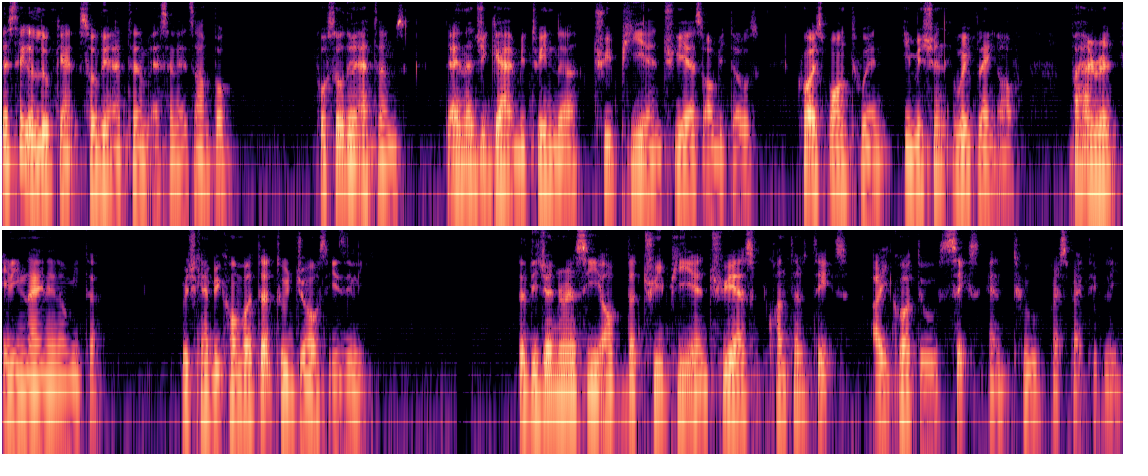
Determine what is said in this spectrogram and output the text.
Let's take a look at sodium atom as an example. For sodium atoms, the energy gap between the 3p and 3s orbitals correspond to an emission wavelength of 589 nanometer, which can be converted to joules easily. The degeneracy of the 3p and 3s quantum states are equal to 6 and 2 respectively.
